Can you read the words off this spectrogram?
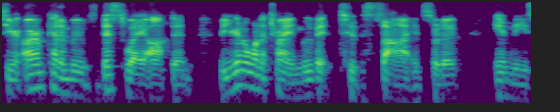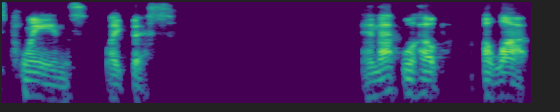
So your arm kind of moves this way often, but you're going to want to try and move it to the side, sort of in these planes like this. And that will help a lot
